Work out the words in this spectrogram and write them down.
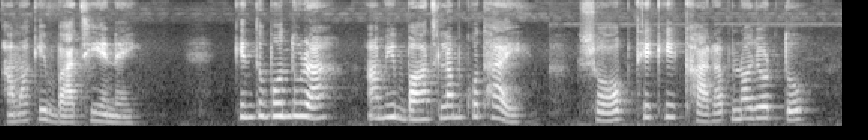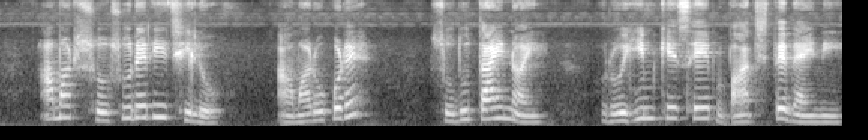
আমাকে বাঁচিয়ে নেয়। কিন্তু বন্ধুরা, আমি বাঁচলাম কোথায়? সব থেকে খারাপ নজর তো আমার শ্বশুরেরই ছিল। আমার উপরে? শুধু তাই নয়, রহিমকে সে বাঁচতে দেয়নি।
